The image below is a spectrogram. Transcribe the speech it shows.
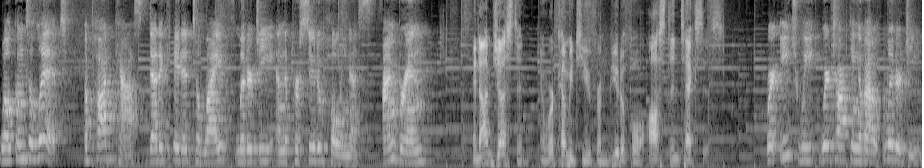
Welcome to Lit, a podcast dedicated to life, liturgy, and the pursuit of holiness. I'm Bryn. And I'm Justin, and we're coming to you from beautiful Austin, Texas. Where each week we're talking about liturgy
